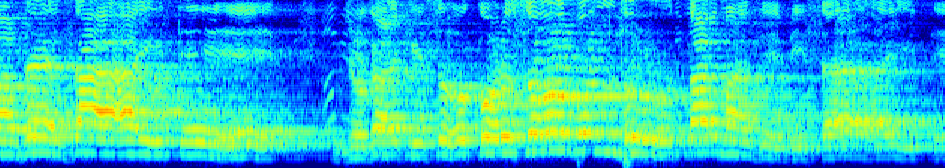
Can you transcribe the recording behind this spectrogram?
মাঝে যাইতে জোগাড় কিছু করছ বন্ধু, তার মাঝে বিছাইতে।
